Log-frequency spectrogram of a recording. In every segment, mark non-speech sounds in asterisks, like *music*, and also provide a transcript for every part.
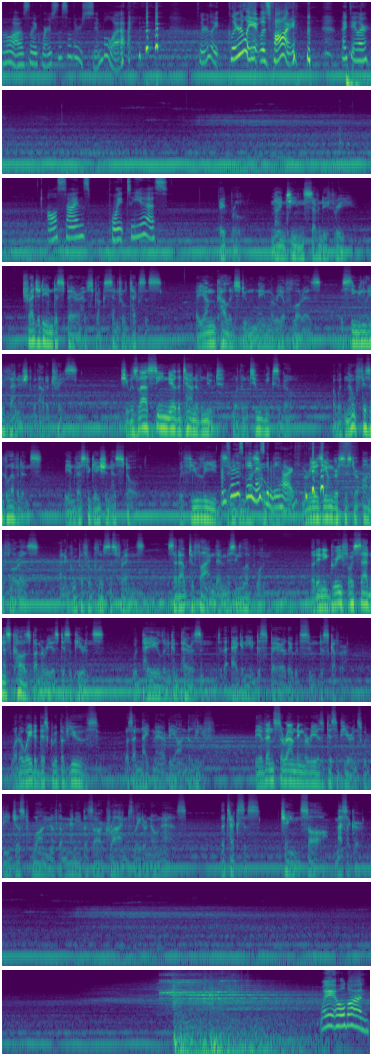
Oh, I was like, where's this other symbol at? *laughs* clearly, clearly it was fine. *laughs* Hi, Taylor. All signs point to yes. April 1973. Tragedy and despair have struck Central Texas. A young college student named Maria Flores seemingly vanished without a trace. She was last seen near the town of Newt more than two weeks ago. But with no physical evidence, the investigation has stalled. With few leads. I'm sure this game is going to be hard. Maria's *laughs* younger sister Ana Flores and a group of her closest friends set out to find their missing loved one. But any grief or sadness caused by Maria's disappearance would pale in comparison to the agony and despair they would soon discover. What awaited this group of youths was a nightmare beyond belief. The events surrounding Maria's disappearance would be just one of the many bizarre crimes later known as the Texas Chainsaw Massacre. Wait, hold on.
